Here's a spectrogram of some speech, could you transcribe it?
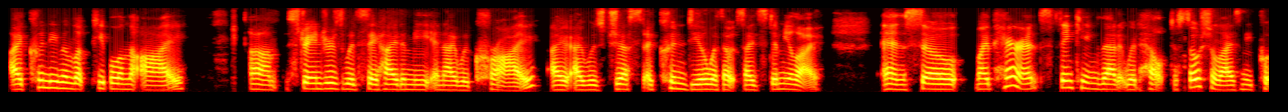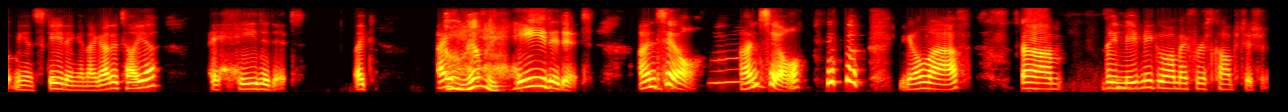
I couldn't even look people in the eye. Um, strangers would say hi to me and I would cry. I, I was just, I couldn't deal with outside stimuli. And so my parents, thinking that it would help to socialize me, put me in skating. And I got to tell you, I hated it. Like, I oh, really? hated it until, until, you're to laugh. Um, they mm. made me go on my first competition.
